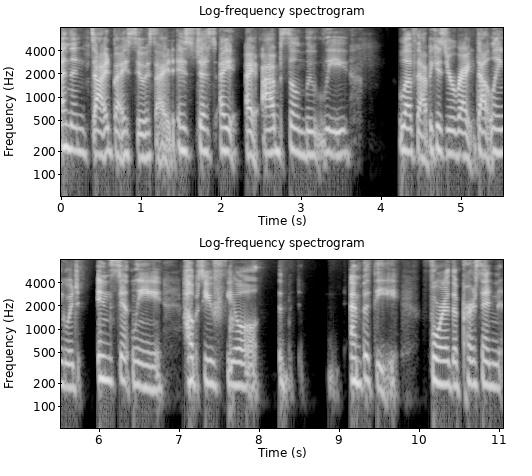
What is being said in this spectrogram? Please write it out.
and then died by suicide is just i i absolutely love that because you're right. That language instantly helps you feel empathy for the person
